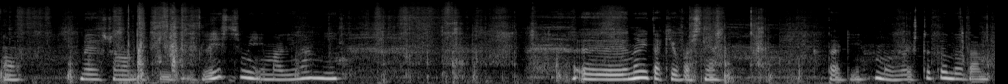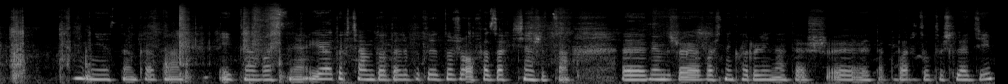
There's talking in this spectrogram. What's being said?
O, ja jeszcze mam taki z liśćmi i malinami. Yy, no i takie właśnie tagi. Może jeszcze to dodam. Nie jestem pewna. I te właśnie. Ja to chciałam dodać, bo to jest dużo o fazach księżyca. Yy, wiem, że właśnie Karolina też yy, tak bardzo to śledzi.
